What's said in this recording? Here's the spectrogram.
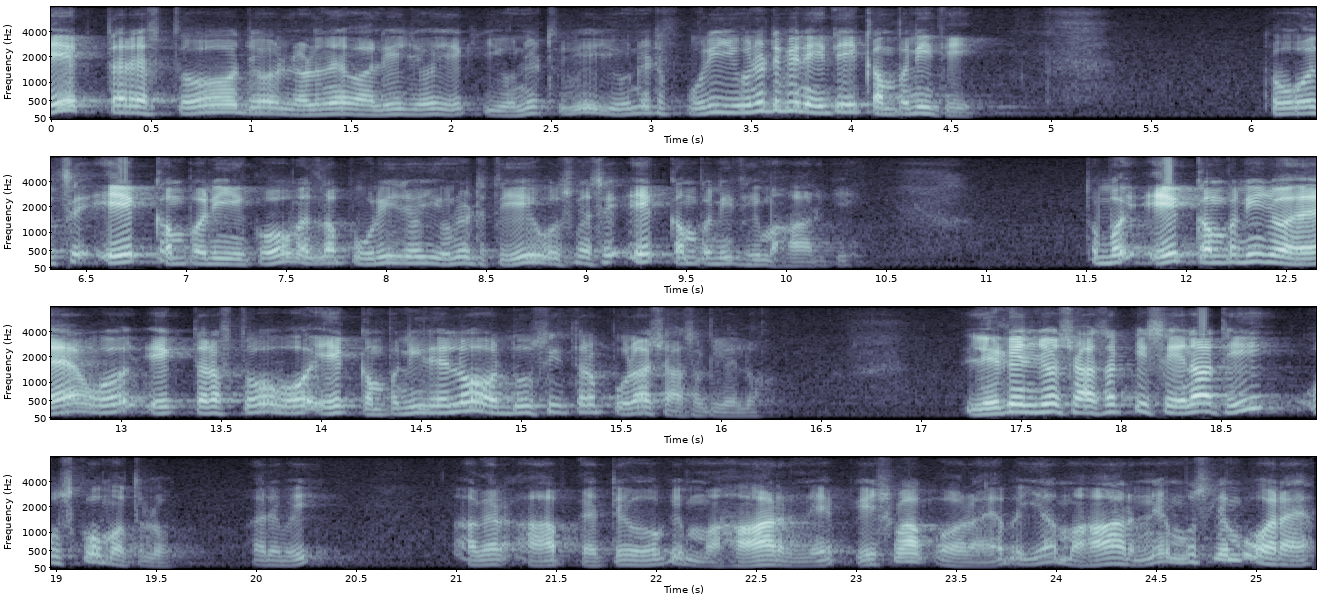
एक तरफ़ तो जो लड़ने वाली, जो एक यूनिट भी यूनिट पूरी यूनिट भी नहीं थी, एक कंपनी थी। तो उस एक कंपनी को मतलब पूरी जो यूनिट थी, उसमें से एक कंपनी थी महार की। तो वो एक कंपनी जो है, वो एक तरफ़ तो वो एक कंपनी ले लो और दूसरी तरफ़ पूरा शासक ले लो। लेकिन जो शासक की सेना थी, उसको मत लो। अरे भाई, अगर आप कहते हो कि महार ने पेशवा को हराया, भैया महार ने मुस्लिम को हराया,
